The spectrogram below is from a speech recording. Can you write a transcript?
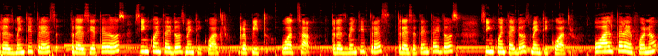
323-372-5224. Repito, WhatsApp 323-372-5224 o al teléfono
